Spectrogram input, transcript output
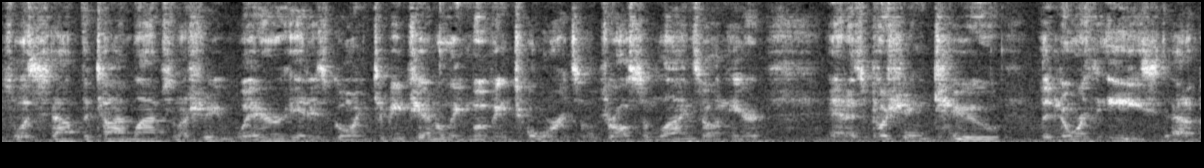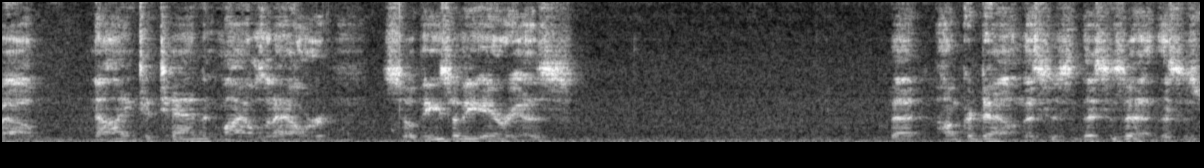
So let's stop the time lapse and I'll show you where it is going to be generally moving towards. I'll draw some lines on here and it's pushing to the northeast at about 9 to 10 miles an hour. So these are the areas that hunker down. This is this is it. This is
